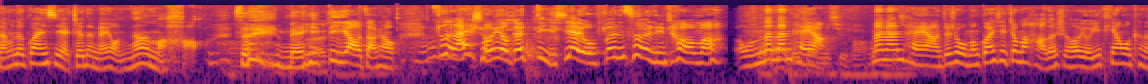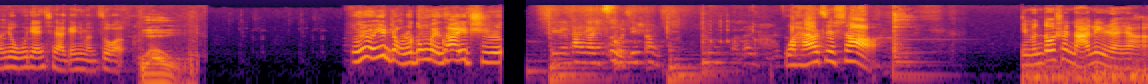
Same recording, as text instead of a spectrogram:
咱们的关系也真的没有那么好，所以没必要早上自来熟有个底线，有分寸，你知道吗？我们慢慢培养，慢慢培养，就是我们关系这么好的时候，有一天我可能就五点起来给你们做了。我那种一整着东北菜一吃，先跟大家自我介绍一下。我还要介绍，你们都是哪里人呀？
